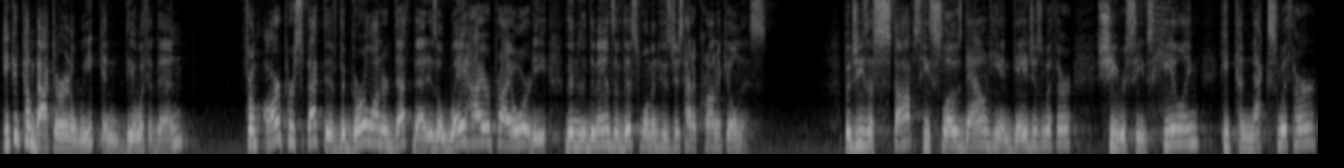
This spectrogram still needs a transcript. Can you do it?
He could come back to her in a week and deal with it then. From our perspective, the girl on her deathbed is a way higher priority than the demands of this woman who's just had a chronic illness. But Jesus stops, he slows down, he engages with her, she receives healing, he connects with her,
